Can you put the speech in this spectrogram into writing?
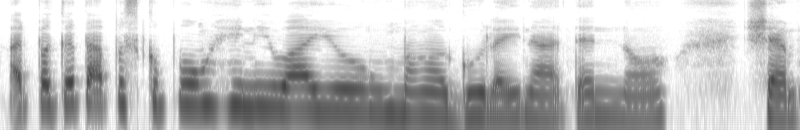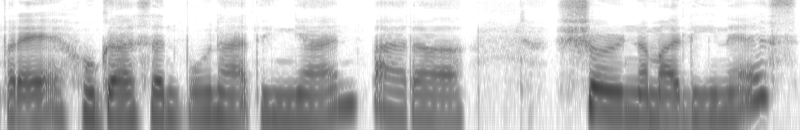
At pagkatapos ko pong hiniwa yung mga gulay natin, no, syempre, hugasan po natin yan para sure na malinis.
